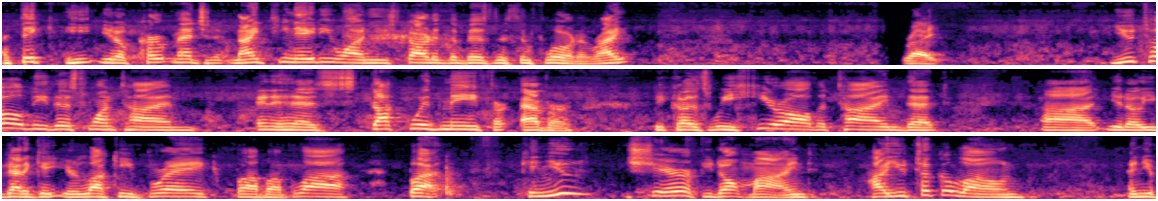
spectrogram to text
I think he, you know, Kurt mentioned it. 1981, you started the business in Florida, right? Right. You told me this one time, and it has stuck with me forever because we hear all the time that, uh, you know, you got to get your lucky break, blah, blah, blah. But can you share, if you don't mind, how you took a loan and you,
